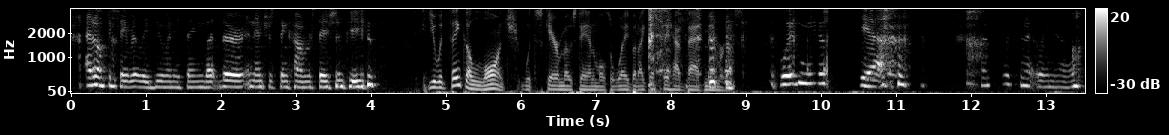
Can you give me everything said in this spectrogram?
I don't think they really do anything, but they're an interesting conversation piece. You would think a launch would scare most animals away, but I guess they have bad memories. Wouldn't you? Yeah. Unfortunately, no.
